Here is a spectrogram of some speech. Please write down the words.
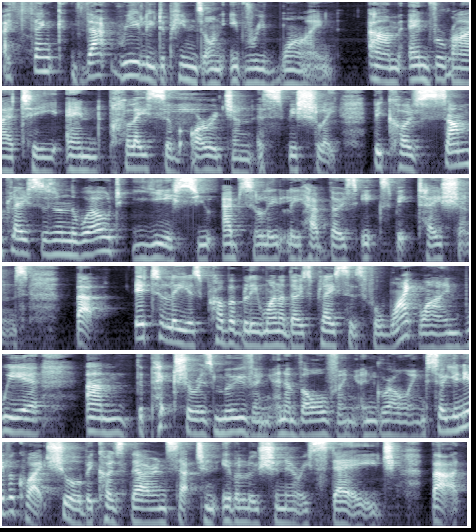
I think that really depends on every wine. Um, and variety and place of origin, especially because some places in the world, yes, you absolutely have those expectations. But Italy is probably one of those places for white wine where um, the picture is moving and evolving and growing. So you're never quite sure because they're in such an evolutionary stage. But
